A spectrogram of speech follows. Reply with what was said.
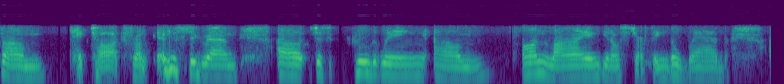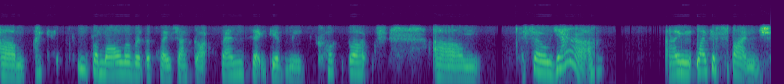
from TikTok, from Instagram, uh, just Googling. Um, online, you know, surfing the web. Um, I get from all over the place. I've got friends that give me cookbooks. Um, so, yeah, I'm like a sponge.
